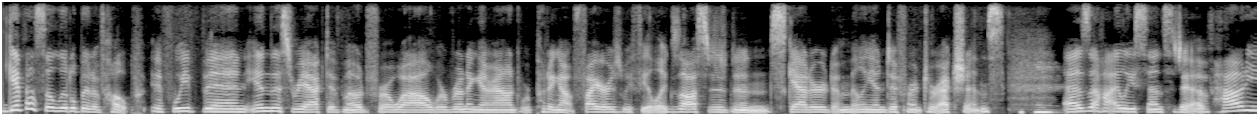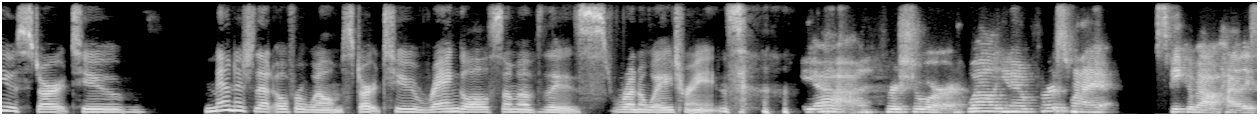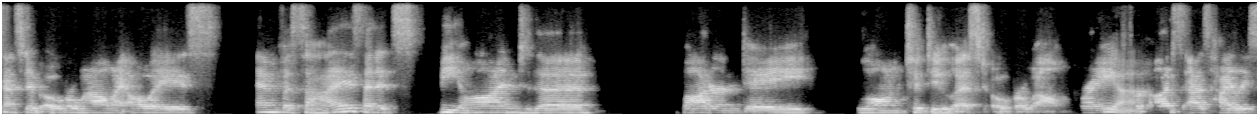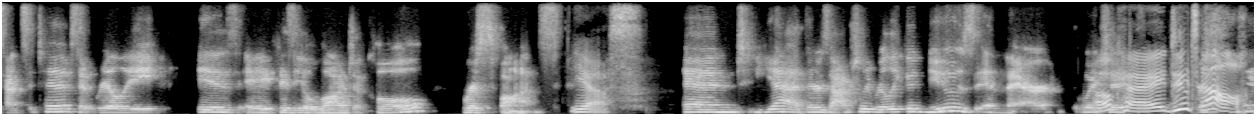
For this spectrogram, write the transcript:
give us a little bit of hope. If we've been in this reactive mode for a while, we're running around, we're putting out fires, we feel exhausted and scattered a million different directions. Mm-hmm. As a highly sensitive, how do you start to manage that overwhelm, start to wrangle some of these runaway trains? yeah, for sure. Well, you know, first, when I speak about highly sensitive overwhelm, I always emphasize that it's beyond the modern day long to do list overwhelm, right? Yeah. For us as highly sensitives, it really is a physiological response. Yes. And yeah, there's actually really good news in there. Which okay, is, do tell.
